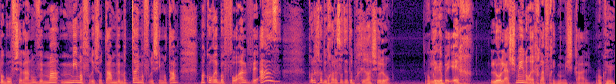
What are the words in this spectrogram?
בגוף שלנו, ומי מפריש אותם, ומתי מפרישים אותם, מה קורה בפועל, ואז כל אחד יוכל לעשות את הבחירה שלו. אוקיי. לגבי איך לא להשמין או איך להפחית במשקל. אוקיי.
